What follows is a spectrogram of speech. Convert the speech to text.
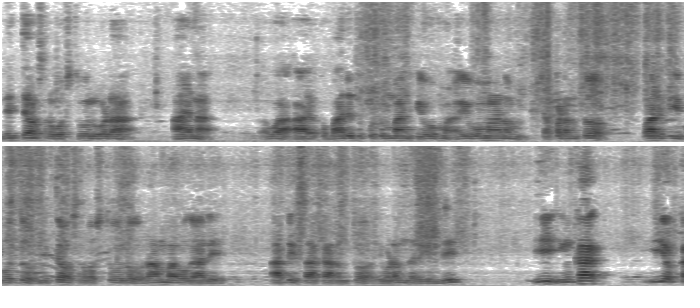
నిత్యావసర వస్తువులు కూడా ఆయన వా- ఆ యొక్క బాధిత కుటుంబానికి ఇవ్వమ ఇవ్వమనడం చెప్పడంతో వారికి ఈ పొద్దు నిత్యావసర వస్తువులు రాంబాబు గారి ఆర్థిక సహకారంతో ఇవ్వడం జరిగింది. ఈ ఇంకా ఈ యొక్క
